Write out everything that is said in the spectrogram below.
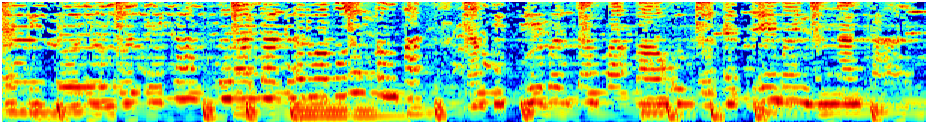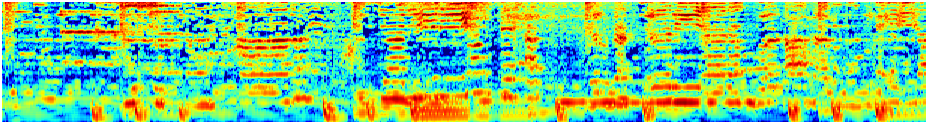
Episode Merdeka Belajar ke-24 Transisi berdampak PAUD ke SD menyenangkan Tutupkan Usia diri yang sehat Cerdas ceria dan berakhlak mulia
